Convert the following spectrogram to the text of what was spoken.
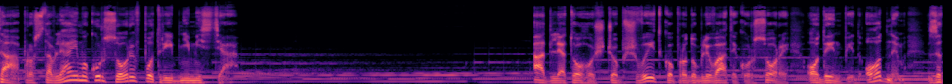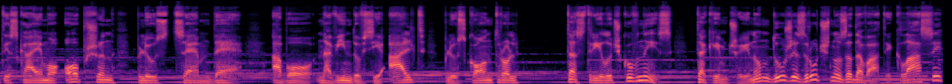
та проставляємо курсори в потрібні місця. А для того, щоб швидко продублювати курсори один під одним, затискаємо Option плюс CMD або на Windows Alt плюс Ctrl та стрілочку вниз. Таким чином дуже зручно задавати класи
